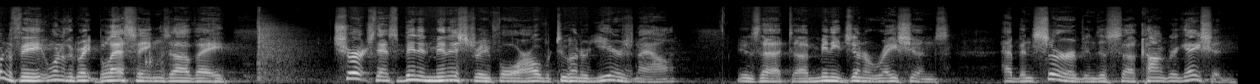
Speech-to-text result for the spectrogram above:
One of the, one of the great blessings of a church that's been in ministry for over 200 years now is that uh, many generations have been served in this uh, congregation.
